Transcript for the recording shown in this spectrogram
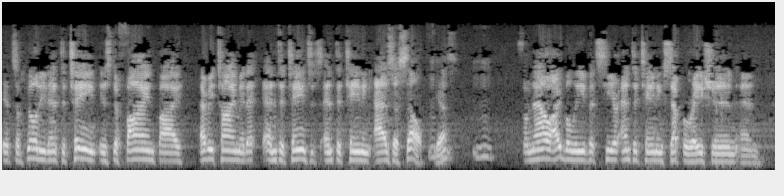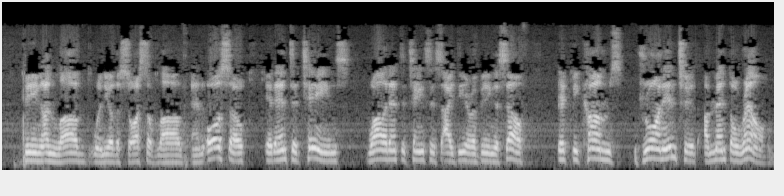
its ability to entertain is defined by every time it entertains, it's entertaining as a self. Mm-hmm. Yes? Mm-hmm. So now I believe it's here entertaining separation and being unloved when you're the source of love. And also it entertains, while it entertains this idea of being a self, it becomes drawn into a mental realm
